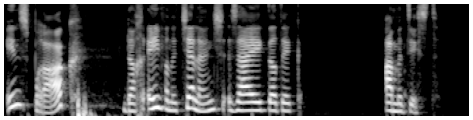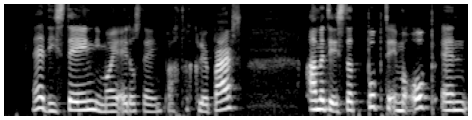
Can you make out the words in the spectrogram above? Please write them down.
insprak, dag 1 van de challenge, zei ik dat ik amethyst. Hè, die steen, die mooie edelsteen, prachtige kleur paars. Amethyst, dat popte in me op. En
